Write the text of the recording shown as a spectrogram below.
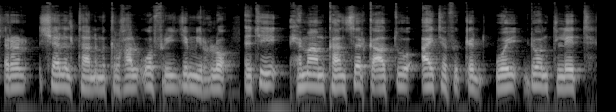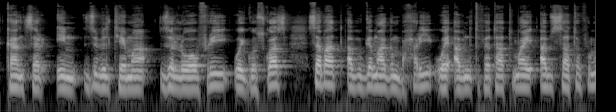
ጨረር ሸለልታ ንምክልኻል ወፍሪ ጀሚሩ ኣሎ። እቲ ሕማም ካንሰር ክኣቱ ኣይተፍቅድ ወይ ዶንት ሌት ካንሰር ኢን ዝብል ቴማ ዘለዎ ፍሪ ወይ ጎስጓስ፣ ሰባት ኣብ ገማግም ባሕሪ ወይ ኣብ ንጥፈታት ማይ ኣብ ዝሳተፍሉ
